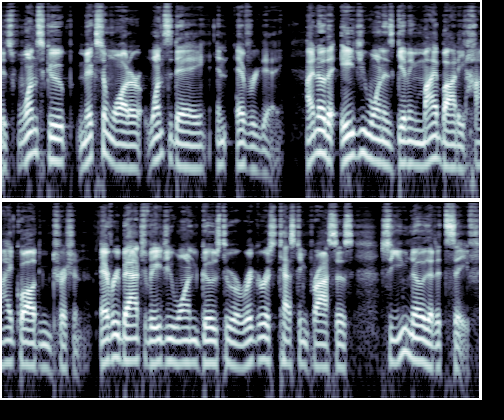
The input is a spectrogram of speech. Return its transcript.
It's one scoop mixed in water once a day and every day. I know that AG1 is giving my body high quality nutrition. Every batch of AG1 goes through a rigorous testing process so you know that it's safe.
